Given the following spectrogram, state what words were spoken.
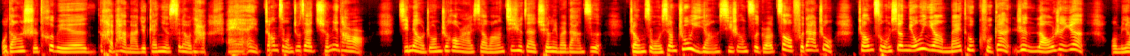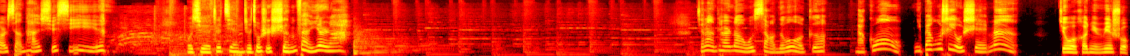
我当时特别害怕嘛，就赶紧私聊他。哎哎，张总就在群里头。几秒钟之后啊，小王继续在群里边打字。张总像猪一样牺牲自个儿造福大众，张总像牛一样埋头苦干，任劳任怨。我们要是向他学习，我觉得这简直就是神反应啊！前两天呢，我嫂子问我哥：“老公，你办公室有谁吗？”就我和女秘书，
